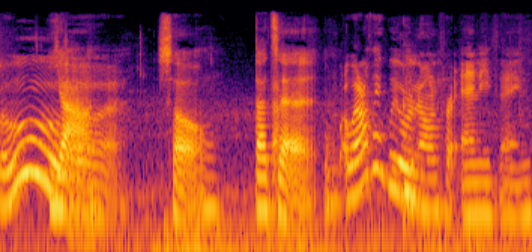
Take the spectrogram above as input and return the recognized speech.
Ooh. Yeah. So that's it. I don't think we were known for anything.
